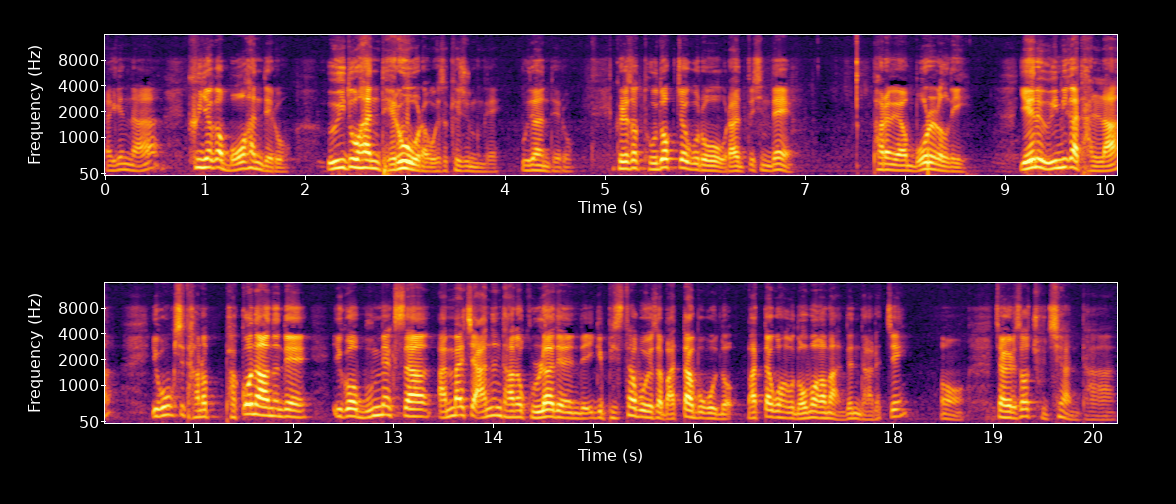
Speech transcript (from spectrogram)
알겠나? 그녀가 뭐 한 대로 의도한 대로라고 해석해 주는 게 의도한 대로. 그래서 도덕적으로라는 뜻인데 발음이 morally 얘는 의미가 달라. 이거 혹시 단어 바꿔 나왔는데 이거 문맥상 안 맞지 않는 단어 골라야 되는데 이게 비슷하 보여서 맞다 보고 너, 맞다고 하고 넘어가면 안 된다. 알았지? 어. 자, 그래서 좋지 않다.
